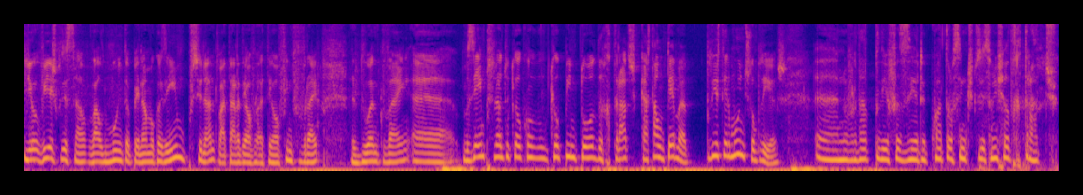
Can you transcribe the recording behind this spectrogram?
E eu vi a exposição, vale muito a pena, é uma coisa impressionante, vai estar até ao, até ao fim de fevereiro do ano que vem, uh, mas é impressionante o que, ele, o que ele pintou de retratos. Cá está um tema, podias ter muitos, não podias? Uh, na verdade, podia fazer quatro ou cinco exposições só de retratos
